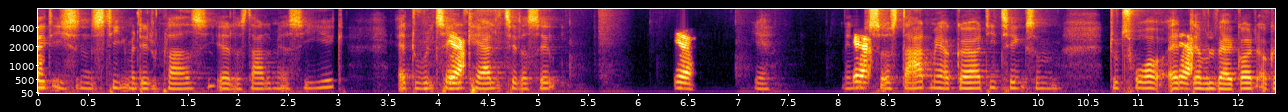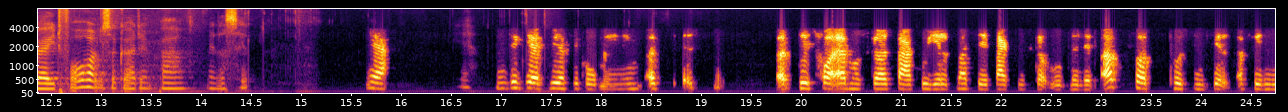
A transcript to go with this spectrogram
Lidt i sådan en stil med det, du plejede at sige, eller startede med at sige, ikke? At du vil tale Ja. kærligt til dig selv. ja, Ja. Men Ja. så start med at gøre de ting, som du tror, at ja. der vil være godt at gøre i et forhold, så gør det bare med dig selv. ja. Det giver virkelig god mening. Og og det tror jeg måske også bare kunne hjælpe mig til faktisk at åbne lidt op for potentielt at finde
